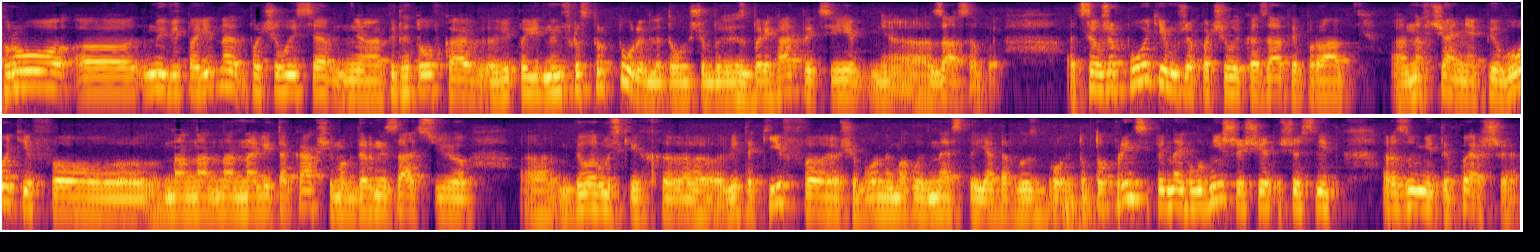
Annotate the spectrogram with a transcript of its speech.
Про ну відповідно почалася е, підготовка відповідної інфраструктури для того, щоб зберігати ці засоби. Це вже потім вже почали казати про е, навчання пілотів на, на, на, на літаках чи модернізацію е, білоруських е, літаків, щоб вони могли нести ядерну зброю. Тобто, в принципі, найголовніше, що, що слід розуміти, перше.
